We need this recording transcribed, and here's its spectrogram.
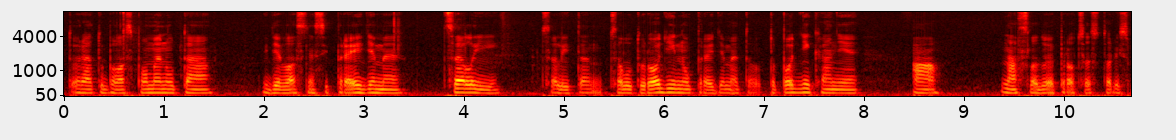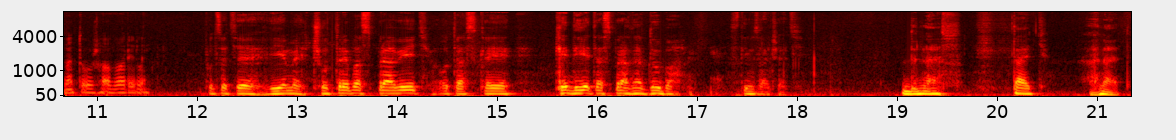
ktorá tu bola spomenutá, kde vlastne si prejdeme celý, celý ten, celú tú rodinu, prejdeme to, to podnikanie a nasleduje proces, ktorý sme tu už hovorili. V podstate vieme, čo treba spraviť. Otázka je, Kedy je ta správná doba s tím začať? Dnes, teď, hned.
